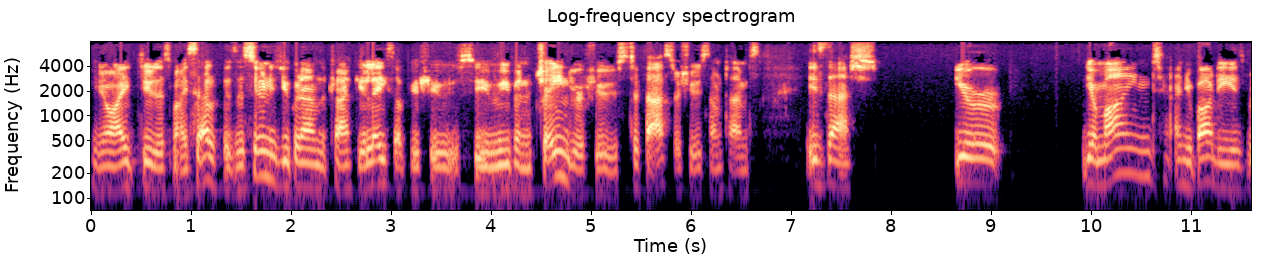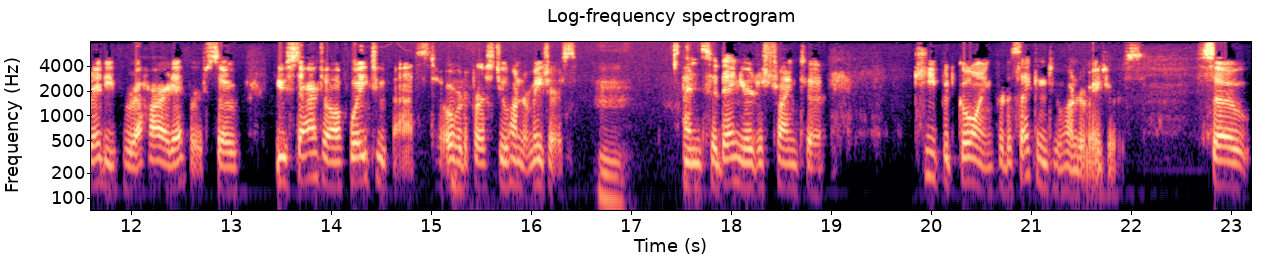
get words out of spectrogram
you know, I do this myself. Is as soon as you go down the track, you lace up your shoes, you even change your shoes to faster shoes sometimes. Is that your your mind and your body is ready for a hard effort. So you start off way too fast over the first 200 meters. Hmm. And so then you're just trying to keep it going for the second 200 meters. So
